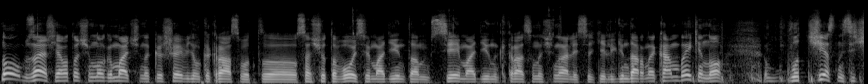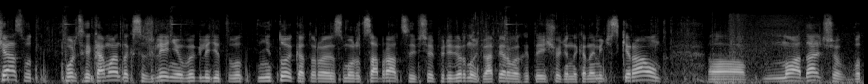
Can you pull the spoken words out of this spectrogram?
ну, знаешь, я вот очень много матчей на кэше видел как раз вот э, со счета 8-1, там 7-1 как раз и начинались всякие легендарные камбэки, но вот честно, сейчас вот польская команда, к сожалению, выглядит вот не той, которая сможет собраться и все перевернуть. Во-первых, это еще один экономический раунд, э, ну а дальше вот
